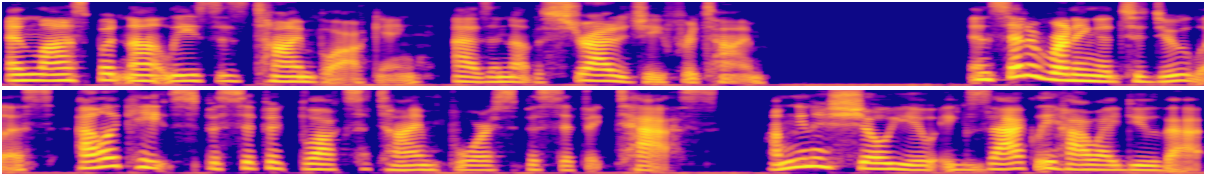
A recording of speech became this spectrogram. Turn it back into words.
And last but not least is time blocking as another strategy for time. Instead of running a to do list, allocate specific blocks of time for specific tasks. I'm going to show you exactly how I do that.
